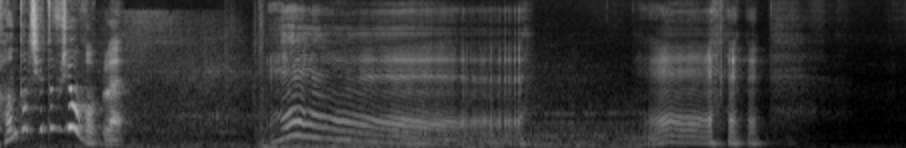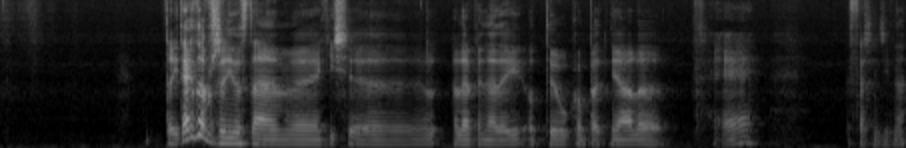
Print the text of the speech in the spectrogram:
Skąd on się tu wziął w ogóle? Eee. Eee. To i tak dobrze, że nie dostałem e, jakiś e, lepy na tej od tyłu kompletnie, ale... Eee. Strasznie dziwne.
